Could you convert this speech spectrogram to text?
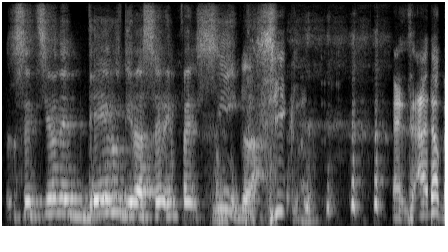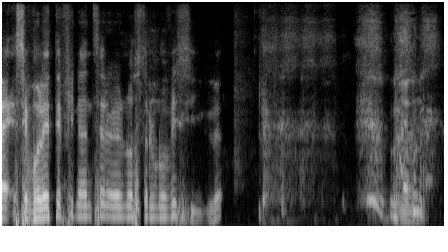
sezione Delu dirà sempre sigla. Sigla. Eh, ah, beh, se volete finanziare le nostre nuove sigle,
